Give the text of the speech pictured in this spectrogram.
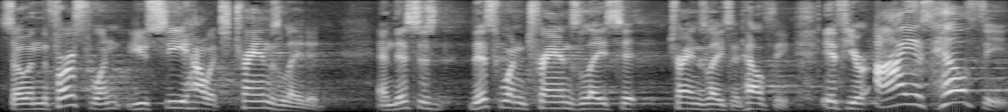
So in the first one, you see how it's translated. And this is this one translates it translates it healthy. If your eye is healthy,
